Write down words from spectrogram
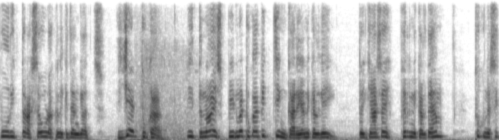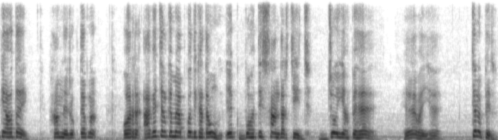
पूरी तरह से उड़ा के लेके जाएँगे आज। ये ठुका, इतना स्पीड में ठुका कि चिंगारियाँ निकल गई। तो यहाँ से फिर निकलते हैं हम। ठुकने से क्या होता है? हम नहीं रुकते अपना। और आगे चल के मैं आपको दिखाता हूँ एक बहुत ही शानदार चीज़ जो यहाँ पे है। है भाई, है। चलो फिर,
